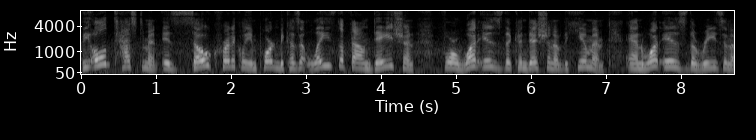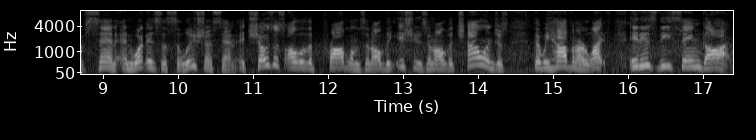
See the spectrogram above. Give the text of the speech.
The Old Testament is so critically important because it lays the foundation for what is the condition of the human and what is the reason of sin and what is the solution of sin. It shows us all of the problems and all the issues and all the challenges that we have in our life. It is the same God.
